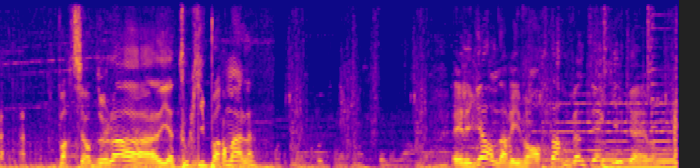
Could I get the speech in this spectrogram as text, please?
À partir de là, il y a tout qui part mal. hein. Eh, les gars, on arrive en retard, 21 kills, quand même. hein.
